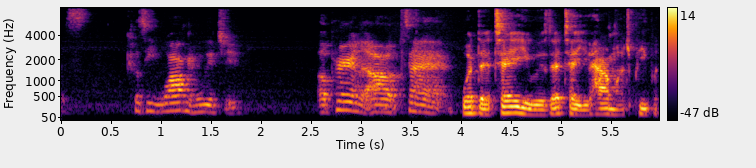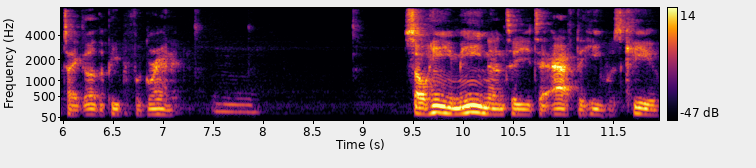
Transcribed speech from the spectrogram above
is, because he walking with you. Apparently all the time. What they tell you is they tell you how much people take other people for granted. Mm, So he ain't mean nothing to you till after he was killed.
